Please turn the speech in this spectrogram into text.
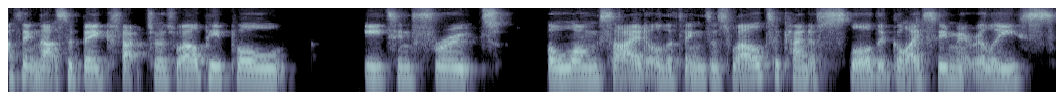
I think that's a big factor as well. People eating fruit alongside other things as well to kind of slow the glycemic release.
